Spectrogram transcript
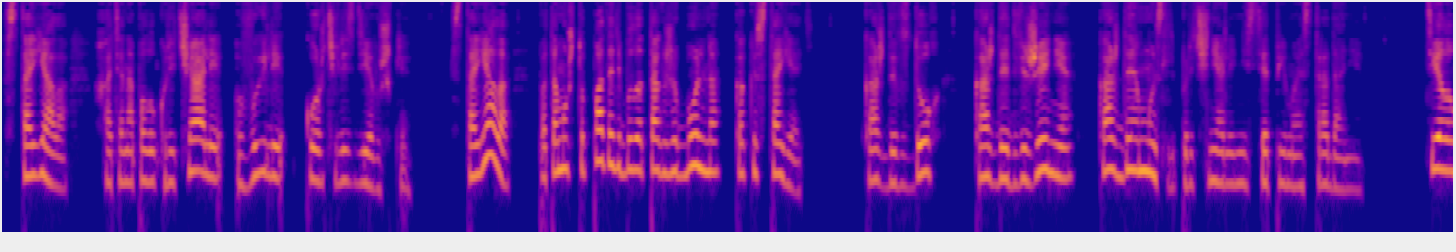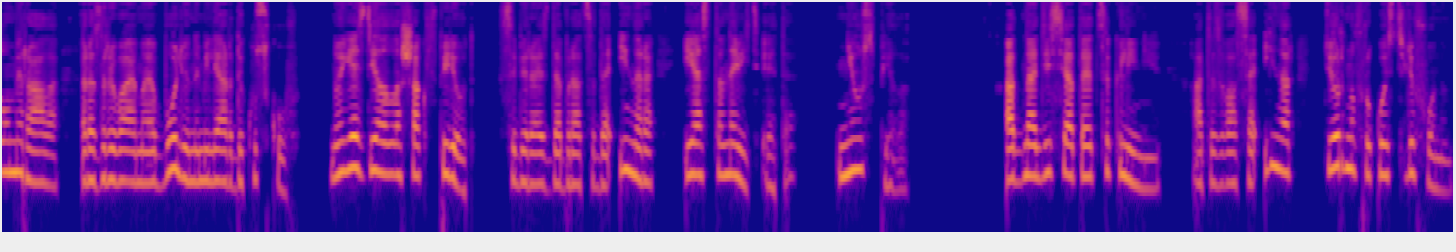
Стояла, хотя на полу кричали, выли, корчились девушки. Стояла, потому что падать было так же больно, как и стоять. Каждый вздох, каждое движение, каждая мысль причиняли нестерпимое страдание. Тело умирало, разрываемое болью на миллиарды кусков, но я сделала шаг вперед, собираясь добраться до Инора и остановить это. Не успела. «Одна десятая циклинии», — отозвался Инар, дернув рукой с телефоном.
